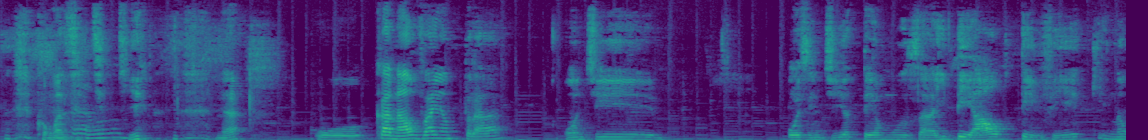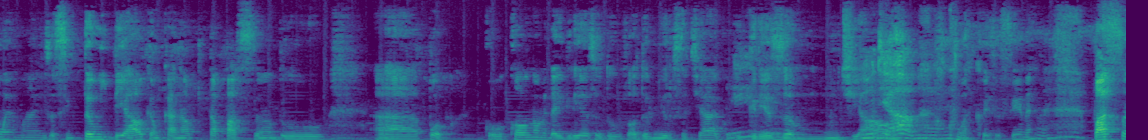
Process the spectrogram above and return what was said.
como a É, gente aqui, né? O canal vai entrar onde hoje em dia temos a Ideal TV, que não é mais assim tão ideal, que é um canal que está passando a. Pô, qual o nome da igreja do Valdomiro Santiago? Igreja Mundial. Mundial, né? Alguma coisa assim, né? Passa,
